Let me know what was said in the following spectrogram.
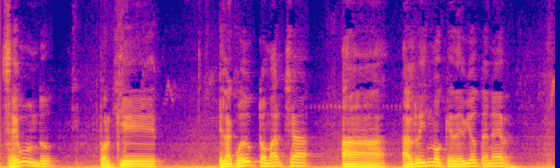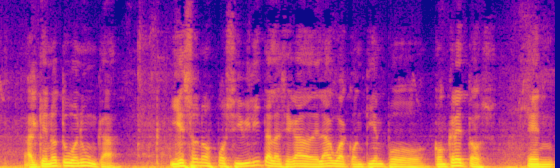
Segundo, porque el acueducto marcha al ritmo que debió tener, al que no tuvo nunca. Y eso nos posibilita la llegada del agua con tiempo concretos, en,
